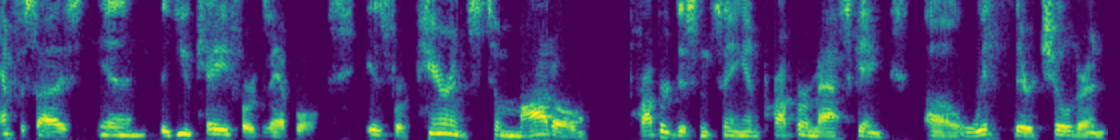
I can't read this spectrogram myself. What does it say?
emphasized in the UK, for example, is for parents to model proper distancing and proper masking uh, with their children.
